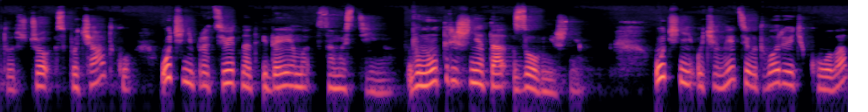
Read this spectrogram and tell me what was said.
тут, що спочатку учні працюють над ідеями самостійно, внутрішнє та зовнішнє. Учні й учениці утворюють кола,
